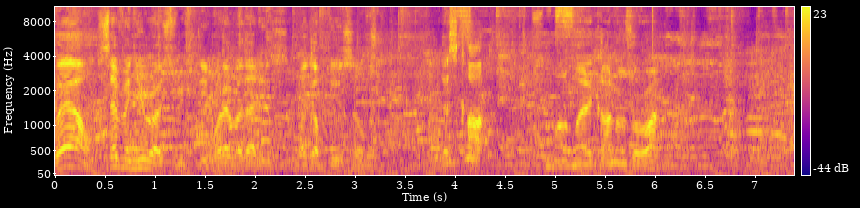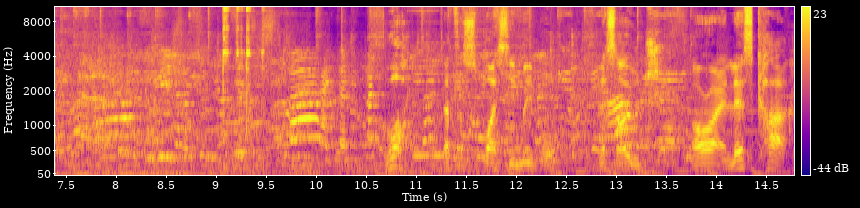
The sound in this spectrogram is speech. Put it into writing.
Well, seven euros fifty, whatever that is. Wake up to yourself. Let's cut. Some Americanos, alright? Whoa, that's a spicy meatball. Let's ouch. Alright, let's cut.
